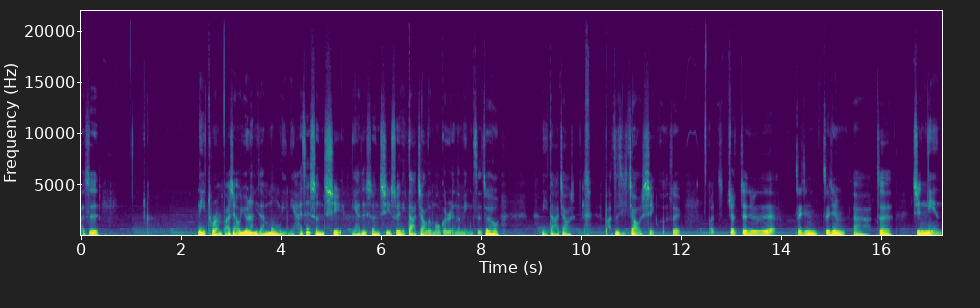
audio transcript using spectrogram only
可是你突然发现哦，原来你在梦里，你还在生气，你还在生气，所以你大叫了某个人的名字，最后你大叫把自己叫醒了，所以呃，就这就，是最近最近啊、呃，这今年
